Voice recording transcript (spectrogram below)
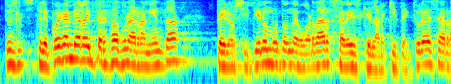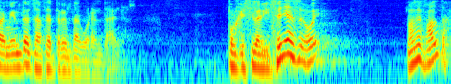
Entonces, se le puede cambiar la interfaz a una herramienta, pero si tiene un botón de guardar, sabéis que la arquitectura de esa herramienta es de hace 30, 40 años. Porque si la diseñas hoy, no hace falta.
